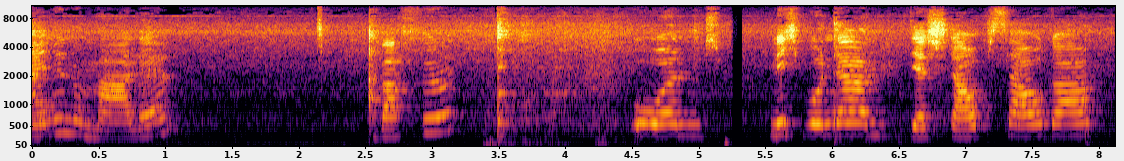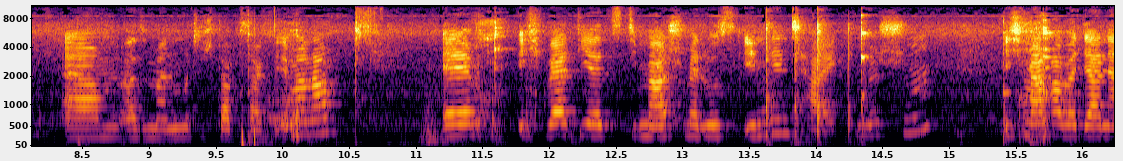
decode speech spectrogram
eine normale Waffe. Und nicht wundern, der Staubsauger, ähm, also meine Mutter staubsaugt immer noch. Ähm, ich werde jetzt die Marshmallows in den Teig mischen. Ich mache aber da eine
